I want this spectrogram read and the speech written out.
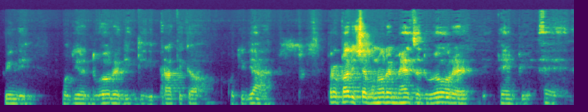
quindi vuol dire due ore di, di pratica quotidiana. Prabhupada diceva un'ora e mezza, due ore tempi. E,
